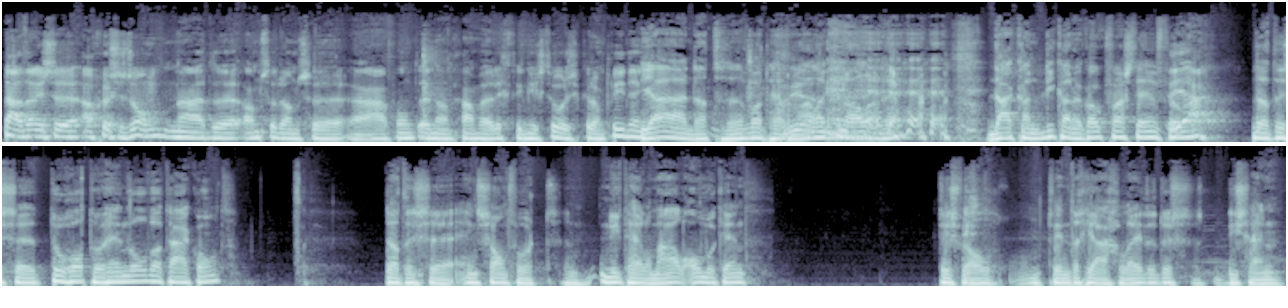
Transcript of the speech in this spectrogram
Nou, dan is de augustus om, na de Amsterdamse eh, avond... en dan gaan we richting historische Grand Prix, denk ik. ja, dat eh, wordt helemaal een knaller. hè. Daar kan, die kan ik ook vast invullen. Ja. Dat is eh Too Hot to Handle wat daar komt. Dat is eh, in Zandvoort niet helemaal onbekend. Het is wel twintig jaar geleden, dus die zijn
